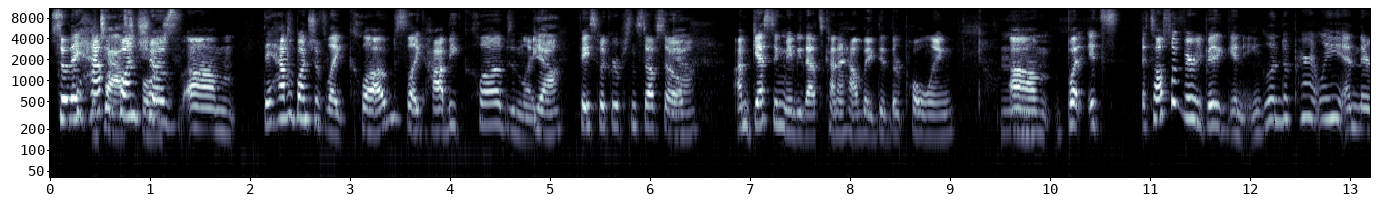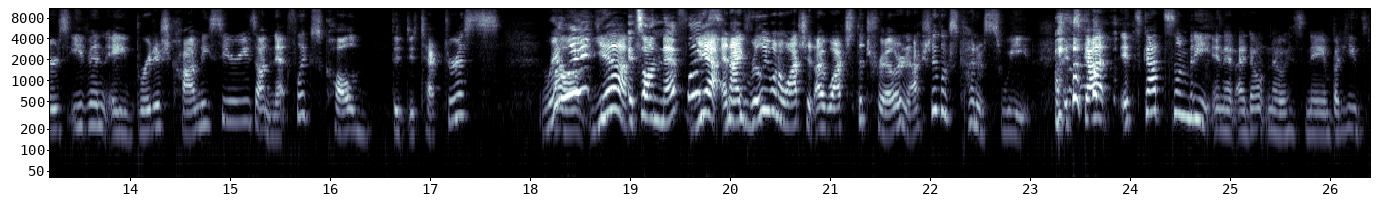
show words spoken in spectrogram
So they have a bunch force. of um, they have a bunch of like clubs, like hobby clubs and like Yeah. Facebook groups and stuff. So Yeah. I'm guessing maybe that's kind of how they did their polling. Mm. Um, but it's it's also very big in England apparently, and there's even a British comedy series on Netflix called The Detectorists. Really? Um, yeah. It's on Netflix. Yeah, and I really want to watch it. I watched the trailer and it actually looks kind of sweet. It's got it's got somebody in it. I don't know his name, but he's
